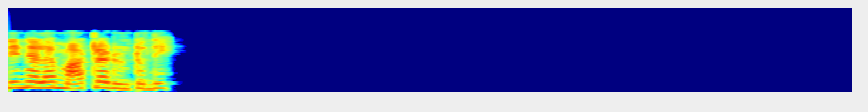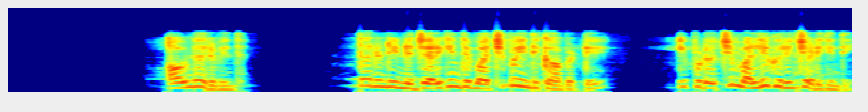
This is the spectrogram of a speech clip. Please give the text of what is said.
నిన్నలా మాట్లాడుంటుంది. అవును అరవింద్. తను నిన్న జరిగింది మర్చిపోయింది కాబట్టే ఇప్పుడొచ్చి మళ్ళీ గురించి అడిగింది.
